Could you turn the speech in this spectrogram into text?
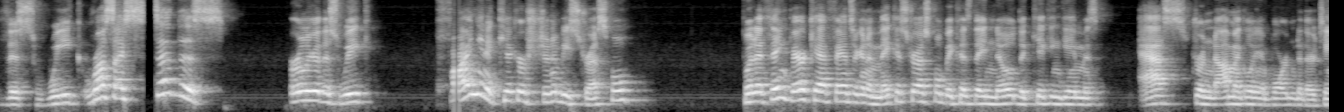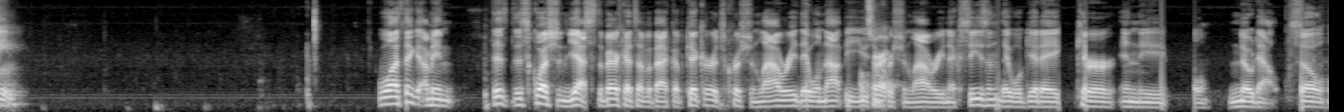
this week. Russ, I said this earlier this week. Finding a kicker shouldn't be stressful, but I think Bearcat fans are going to make it stressful because they know the kicking game is astronomically important to their team. Well, I think I mean this this question. Yes, the Bearcats have a backup kicker. It's Christian Lowry. They will not be using. Christian Lowry next season. They will get a kicker in the no doubt. So,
